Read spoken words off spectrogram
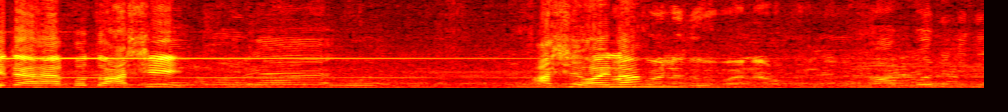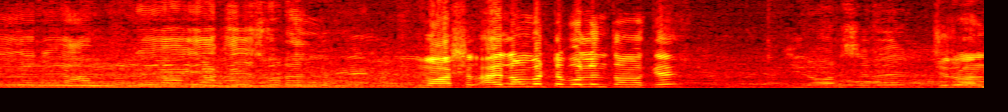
এটা হ্যাঁ কত? আশি? আশি হয় না? মার্শাল নম্বরটা বলেন তো আমাকে। Zero one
